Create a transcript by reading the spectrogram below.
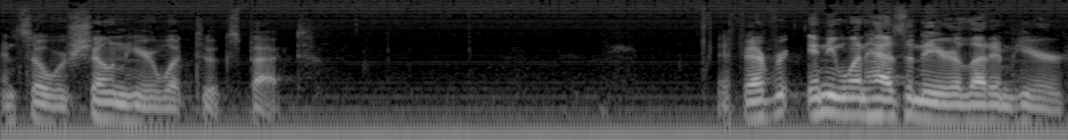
And so we're shown here what to expect. If ever, anyone has an ear, let him hear.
